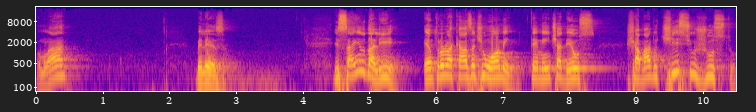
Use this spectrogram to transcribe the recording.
Vamos lá? Beleza. E saindo dali, entrou na casa de um homem temente a Deus, chamado Tício Justo.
